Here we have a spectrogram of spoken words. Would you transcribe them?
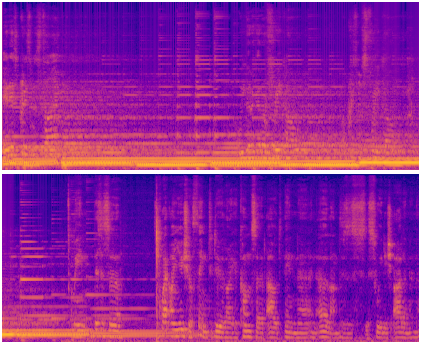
It is Christmas time. We gotta get our freak on, our Christmas freak on. I mean, this is a quite unusual thing to do, like a concert out in uh, in Öland. This is a Swedish island,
